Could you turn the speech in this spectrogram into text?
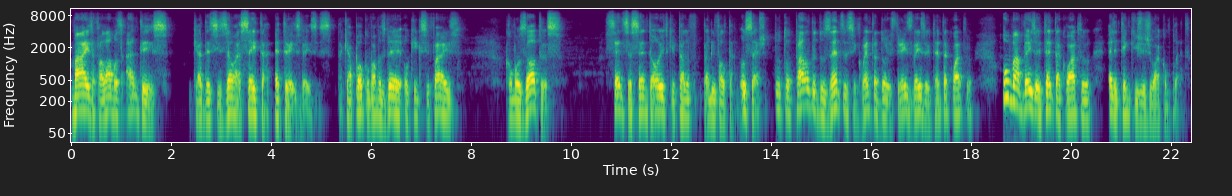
Mas falamos antes que a decisão aceita é três vezes. Daqui a pouco vamos ver o que, que se faz como os outros 168 que está tá lhe faltando. Ou seja, do total de 252, 3 vezes 84, uma vez 84, ele tem que jejuar completo.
